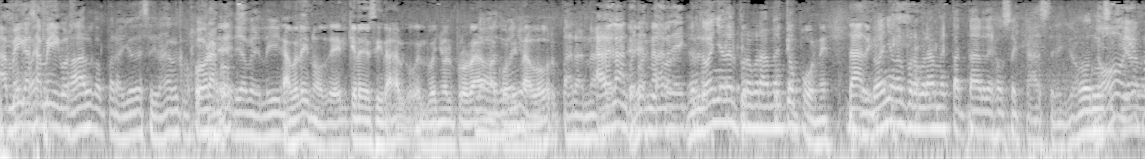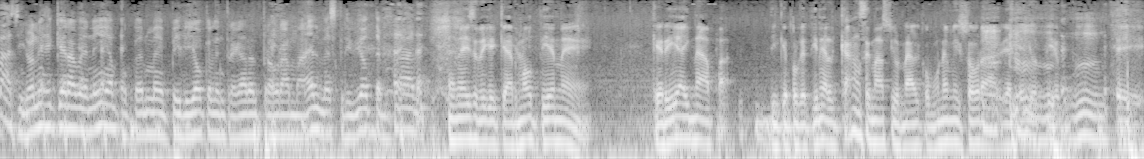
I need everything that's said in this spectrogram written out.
amigas, amigos. Algo para yo decir algo. Por de Abelino. Abelino, él quiere decir algo, el dueño del programa, No, coordinador. dueño, para nada. Adelante, Buenas coordinador. El dueño del programa. ¿Tú te opones? Dale. El dueño del programa esta tarde José Cáceres. Yo ni No, siquiera, es fácil. Yo ni siquiera venía porque él me pidió que le entregara el programa a él. Me escribió temprano. Él me dice que, que Arnaud tiene, quería INAPA, y que porque tiene alcance nacional como una emisora de aquellos tiempos. Eh,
